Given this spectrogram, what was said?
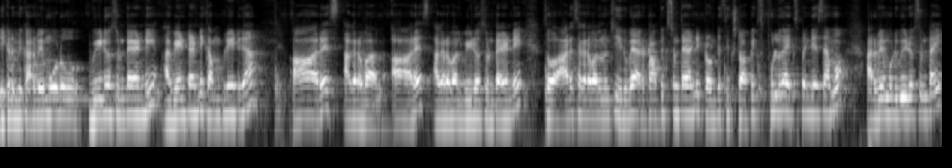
ఇక్కడ మీకు అరవై మూడు వీడియోస్ ఉంటాయండి. అవి ఏంటండి కంప్లీట్గా RS Agarwal RS Agarwal videos ఉంటాయండి. సో ఆర్ఎస్ అగర్వాల్ నుంచి ఇరవై ఆరు టాపిక్స్ ఉంటాయండి. ట్వంటీ సిక్స్ టాపిక్స్ ఫుల్గా ఎక్స్ప్లెయిన్ చేశాము. అరవై మూడు వీడియోస్ ఉంటాయి.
